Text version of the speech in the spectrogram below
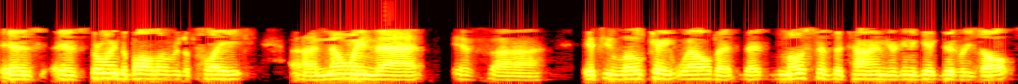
is, is throwing the ball over the plate, uh, knowing that if, uh, if you locate well, that, that most of the time you're going to get good results.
